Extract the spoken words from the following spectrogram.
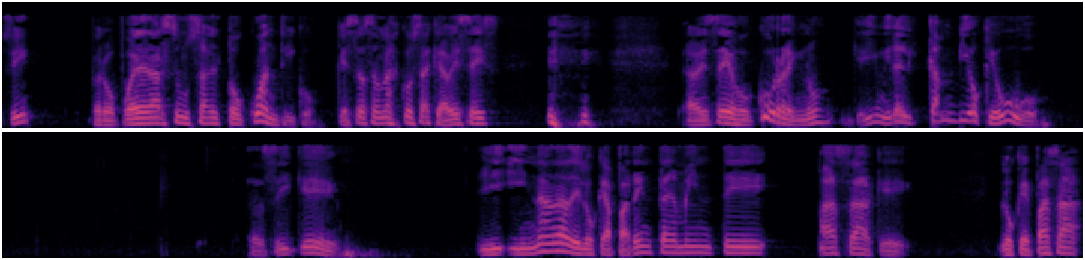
¿Sí? Pero puede darse un salto cuántico, que esas son las cosas que a veces, a veces ocurren, ¿no? Y mira el cambio que hubo. Así que, y, nada de lo que aparentemente pasa, que lo que pasa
